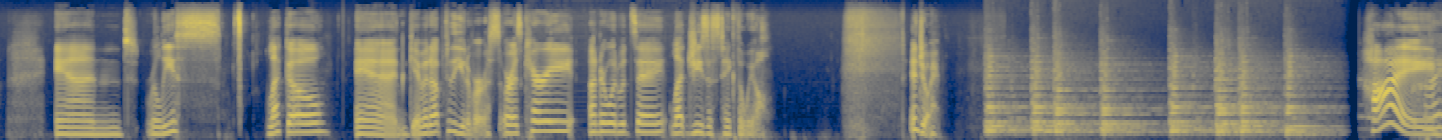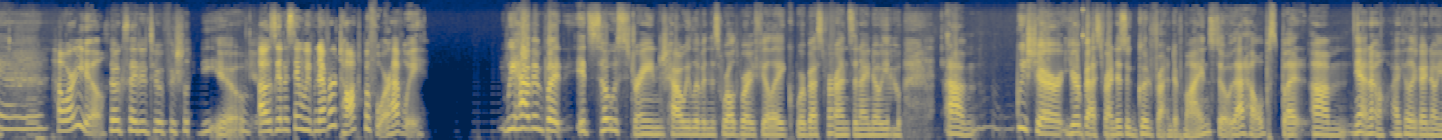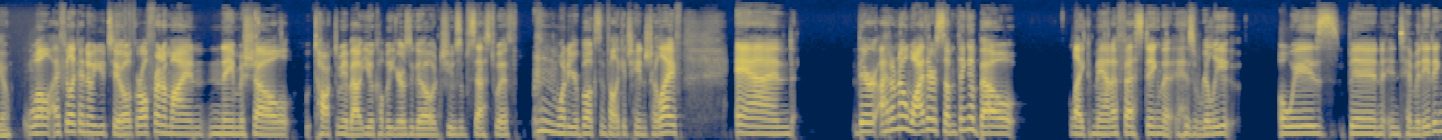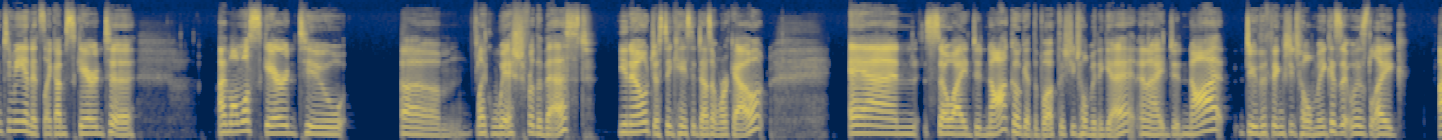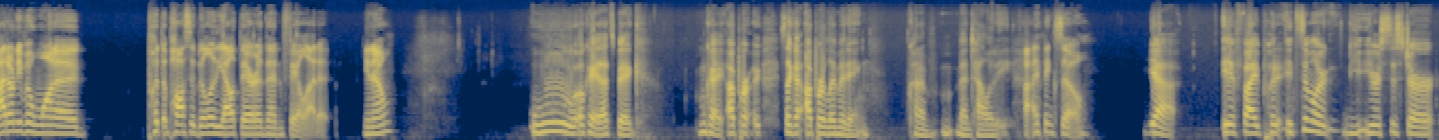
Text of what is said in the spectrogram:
and release, let go, and give it up to the universe. Or as Carrie Underwood would say, let Jesus take the wheel. Enjoy. Hi. Hi, Erin. How are you? So excited to officially meet you. I was going to say, we've never talked before, have we? We haven't, but it's so strange how we live in this world where I feel like we're best friends and I know you. Um, we share your best friend is a good friend of mine, so that helps. But um, yeah, no, I feel like I know you. Well, I feel like I know you too. A girlfriend of mine named Michelle talked to me about you a couple years ago, and she was obsessed with one of your books and felt like it changed her life. And there, I don't know why there's something about like manifesting that has really always been intimidating to me. And it's like I'm scared to, I'm almost scared to um like wish for the best, you know, just in case it doesn't work out. And so I did not go get the book that she told me to get. And I did not do the thing she told me because it was like, I don't even want to put the possibility out there and then fail at it, you know? Ooh, okay, that's big. Okay, upper. It's like an upper limiting kind of mentality. I think so. Yeah, if I put it, it's similar. Your sister,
